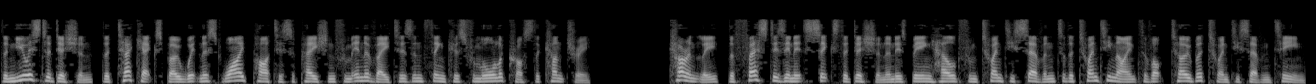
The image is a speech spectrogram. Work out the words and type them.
The newest edition, the Tech Expo witnessed wide participation from innovators and thinkers from all across the country. Currently, the fest is in its sixth edition and is being held from 27 to 29 October 2017.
